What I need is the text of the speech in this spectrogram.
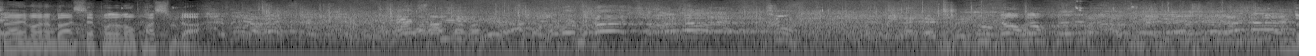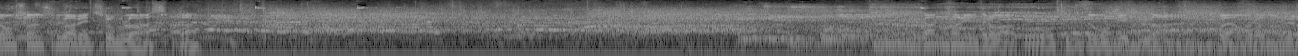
사이먼은 바셋보다 높았습니다. 김동욱 선수가 벤치로 물러났습니다. 김강선이 들어가고 김동욱이 물러난 고양어려 노려.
